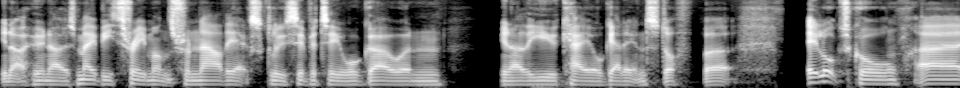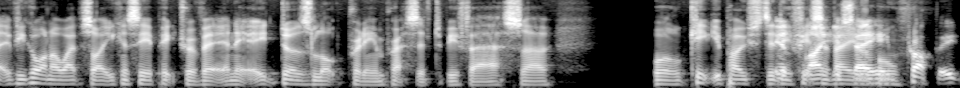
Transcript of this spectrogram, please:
you know, who knows? Maybe three months from now, the exclusivity will go and you know the UK will get it and stuff. But it looks cool. Uh, if you go on our website, you can see a picture of it, and it, it does look pretty impressive. To be fair, so we'll keep you posted if, it's like you say, available. proper, it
